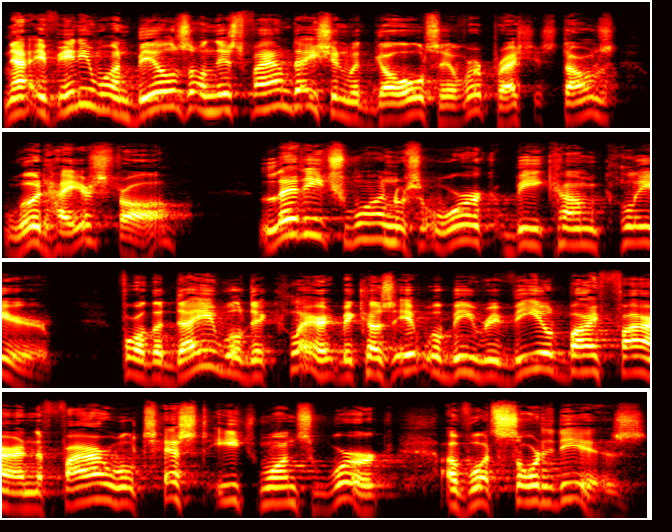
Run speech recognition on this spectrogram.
Now, if anyone builds on this foundation with gold, silver, precious stones, wood, hay, or straw, let each one's work become clear. For the day will declare it, because it will be revealed by fire, and the fire will test each one's work of what sort it is.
